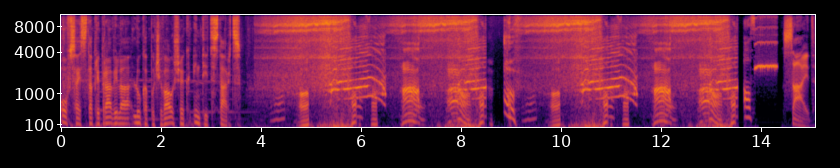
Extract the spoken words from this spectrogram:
Offside sta pripravila Luka Počivalšek in Tit Starc. Offside.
